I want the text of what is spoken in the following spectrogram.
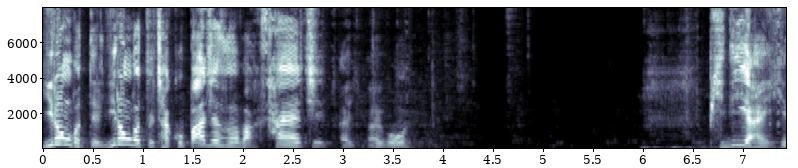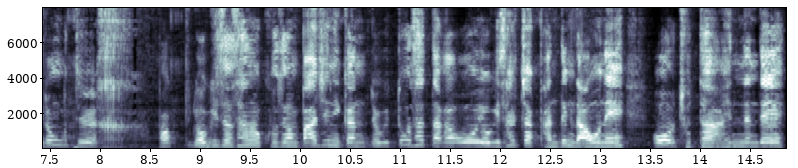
이런 것들, 이런 것들 자꾸 빠져서 막 사야지, 아, 아이고. BDI, 이런 것들, 하, 막 여기서 사놓고선 빠지니까 여기 또 샀다가 어 여기 살짝 반등 나오네. 어 좋다 했는데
